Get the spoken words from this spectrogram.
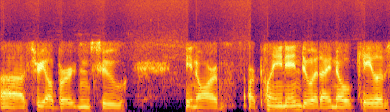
uh, three Albertans who you know, are are playing into it. I know Caleb's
